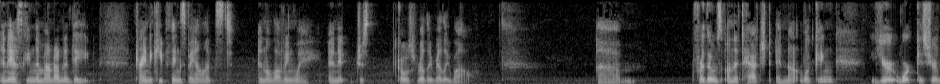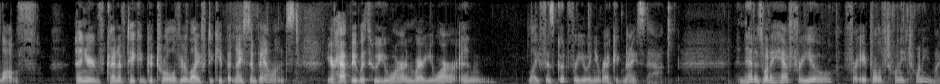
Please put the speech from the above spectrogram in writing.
and asking them out on a date, trying to keep things balanced in a loving way, and it just goes really, really well. Um, for those unattached and not looking, your work is your love and you've kind of taken control of your life to keep it nice and balanced. You're happy with who you are and where you are, and life is good for you, and you recognize that. And that is what I have for you for April of 2020, my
